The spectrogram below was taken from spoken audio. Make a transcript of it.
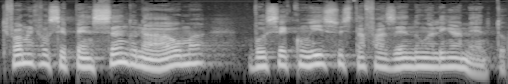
De forma que você pensando na alma, você com isso está fazendo um alinhamento.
